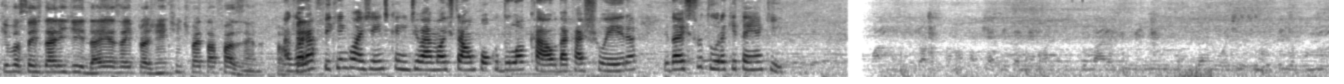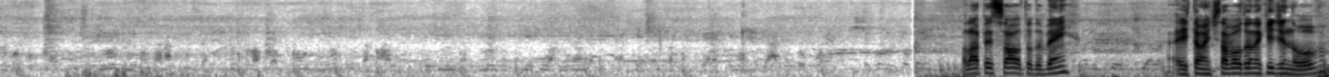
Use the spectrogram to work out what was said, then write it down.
que vocês derem de ideias aí pra gente, a gente vai estar tá fazendo. Tá Agora fiquem com a gente que a gente vai mostrar um pouco do local, da cachoeira e da estrutura que tem aqui. Olá pessoal, tudo bem? Então a gente está voltando aqui de novo.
